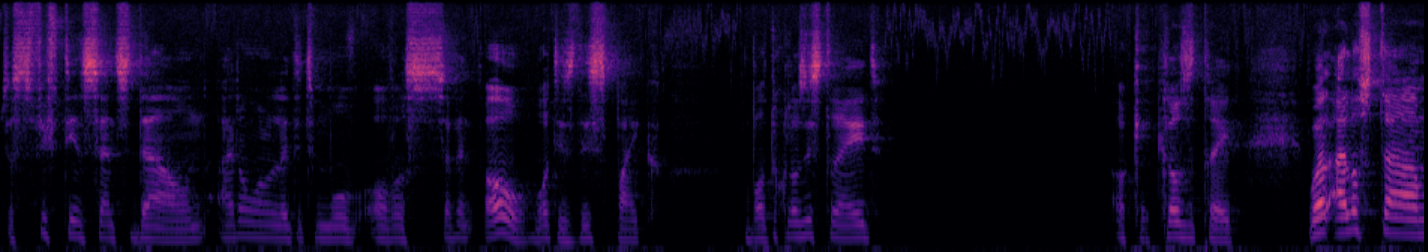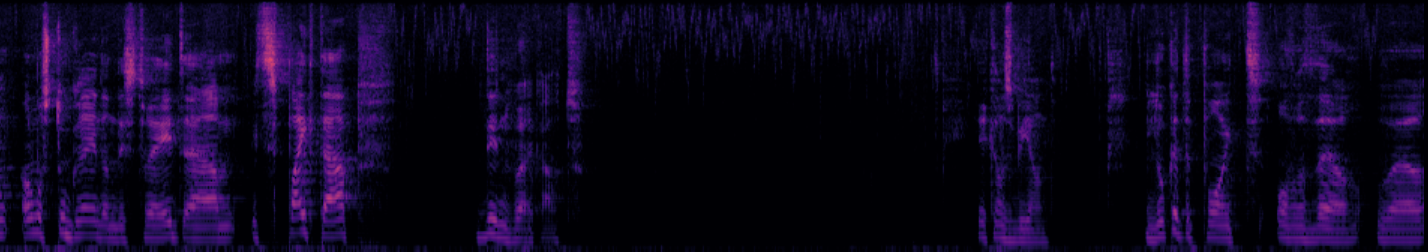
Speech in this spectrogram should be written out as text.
Just 15 cents down. I don't want to let it move over 7. Oh, what is this spike? About to close this trade. Okay, close the trade. Well, I lost um, almost two grand on this trade. Um, it spiked up, didn't work out. Here comes beyond. Look at the point over there where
